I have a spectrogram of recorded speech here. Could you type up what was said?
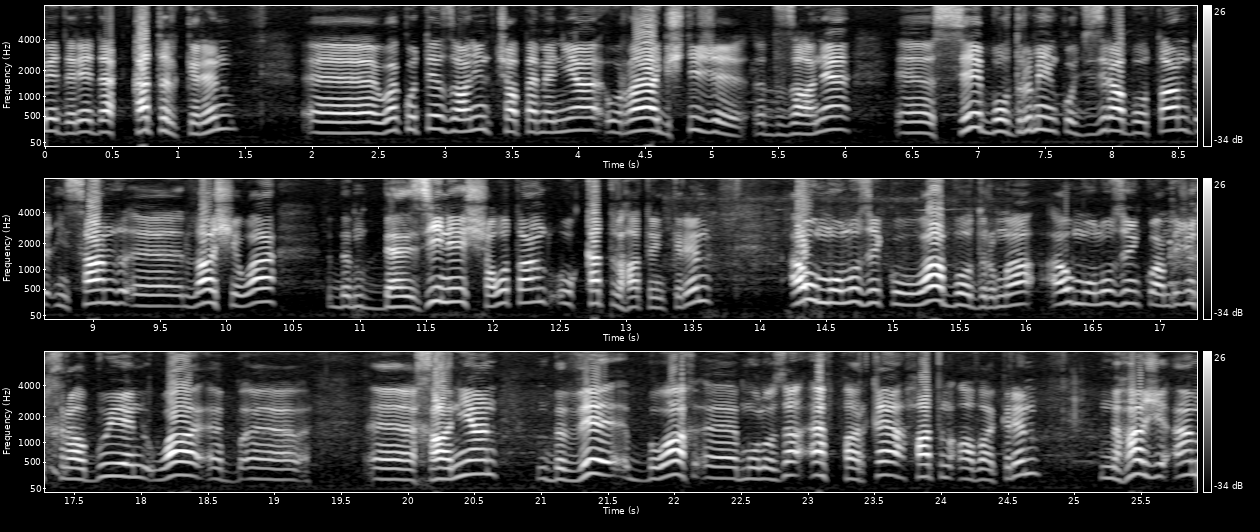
و دره ده قتل کردن وەکو تێ زانین چاپەمەنیا و ڕای گشتیژێ دزانێ سê bodrimên ku cizîra botan bi însan laşê we bi benzînê şewotand û qetil hatin kirin. Ew molozê ku wa bodrima, ew molozên ku em bêjin xirabûyên wa e, e, e, xaniyan bi vê biwa moloza ev parke hatin ava kirin. Niha jî em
